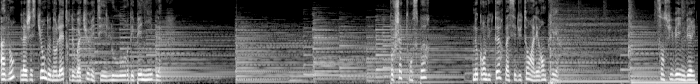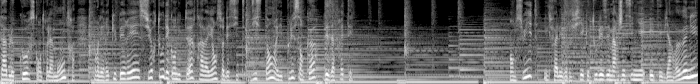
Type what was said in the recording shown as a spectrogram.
Avant, la gestion de nos lettres de voiture était lourde et pénible. Pour chaque transport, nos conducteurs passaient du temps à les remplir. S'ensuivait une véritable course contre la montre pour les récupérer, surtout des conducteurs travaillant sur des sites distants et plus encore des affrétés. Ensuite, il fallait vérifier que tous les émargés signés étaient bien revenus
